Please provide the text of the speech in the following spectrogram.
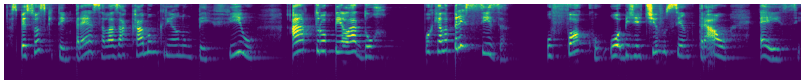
Então, as pessoas que têm pressa, elas acabam criando um perfil atropelador, porque ela precisa o foco, o objetivo central é esse:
